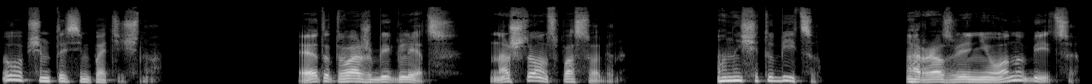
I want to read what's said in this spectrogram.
в общем-то, симпатичного. «Этот ваш беглец, на что он способен?» «Он ищет убийцу». «А разве не он убийца?»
